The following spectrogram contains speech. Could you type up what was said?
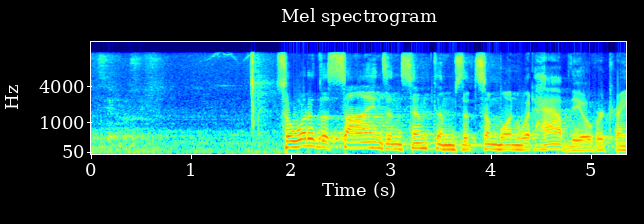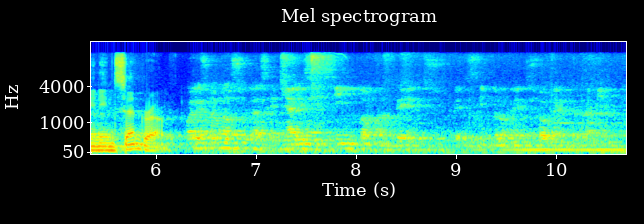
de ese proceso. So, what are the signs and symptoms that someone would have the overtraining syndrome? ¿Cuáles son los- las señales y síntomas de- del síndrome de sobreentrenamiento?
